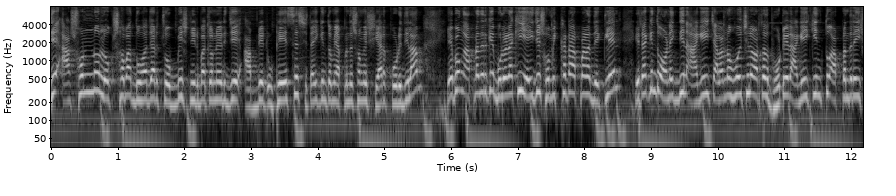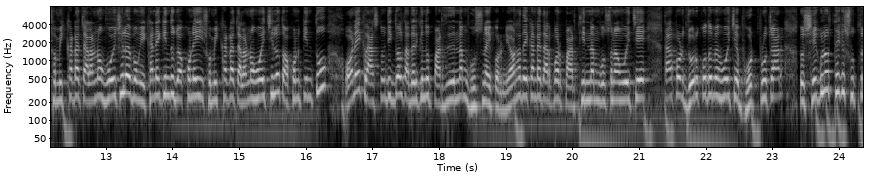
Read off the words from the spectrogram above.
যে আসন্ন লোকসভা দু হাজার চব্বিশ নির্বাচনের যে আপডেট উঠে এসেছে, সেটাই কিন্তু আমি আপনাদের সঙ্গে শেয়ার করে দিলাম। এবং আপনাদেরকে বলে রাখি, এই যে সমীক্ষাটা আপনারা দেখলেন, এটা কিন্তু অনেক দিন আগেই চালানো হয়েছিল, অর্থাৎ ভোটের আগেই কিন্তু আপনাদের এই সমীক্ষাটা চালানো হয়েছিল এবং এখানে কিন্তু যখন এই সমীক্ষাটা চালানো হয়েছিল, তখন কিন্তু অনেক রাজনৈতিক দল তাদের কিন্তু প্রার্থীদের নাম ঘোষণাই করেনি। অর্থাৎ এখানটায় তারপর প্রার্থীর নাম ঘোষণা হয়েছে, তারপর জোর কদমে হয়েছে ভোট প্রচার। তো সেগুলোর থেকে, সূত্র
